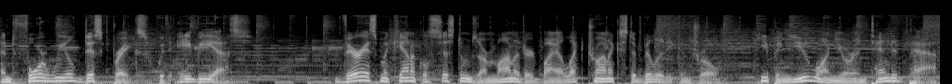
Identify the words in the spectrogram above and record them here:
and four-wheel disc brakes with ABS. Various mechanical systems are monitored by electronic stability control, keeping you on your intended path.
